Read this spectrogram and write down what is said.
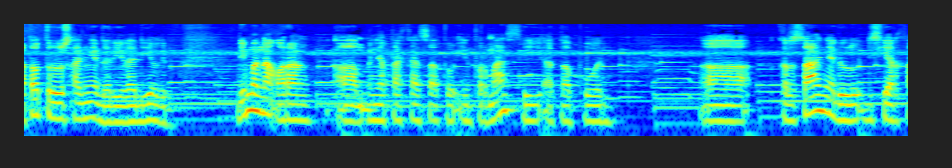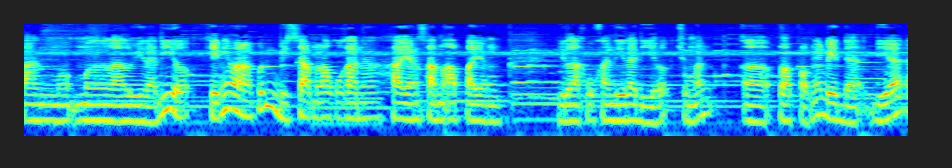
atau terusannya dari radio gitu. Di mana orang uh, menyampaikan satu informasi ataupun uh, keresahannya dulu disiarkan melalui radio kini orang pun bisa melakukan hal yang sama apa yang dilakukan di radio cuman uh, platformnya beda. Dia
